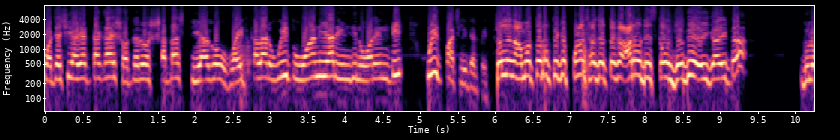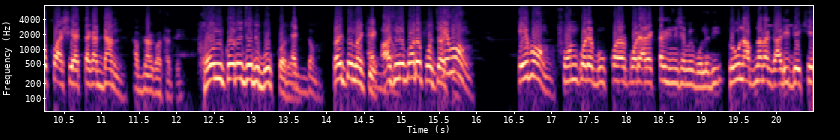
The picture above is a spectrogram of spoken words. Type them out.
পঁচাশি হাজার টাকায় সতেরো সাতাশ Tiago white colour with one year engine warranty with পাঁচ লিটার পেট চলেন আমার তরফ থেকে পাঁচ হাজার টাকা আরও ডিসকাউন্ট যদি এই গাড়িটা দু লক্ষ আশি হাজার টাকা ডান আপনার কথাতে। ফোন করে যদি বুক করে একদম। তাই তো নাকি? আসলে পরে পঁচাশি। এবং এবং ফোন করে বুক করার পরে আরেকটা জিনিস আমি বলে দিই। ধরুন আপনারা গাড়ি দেখে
